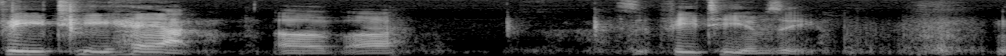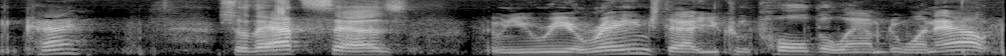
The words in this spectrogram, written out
vt hat of uh, phi t of z. Okay? So that says when you rearrange that, you can pull the lambda 1 out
